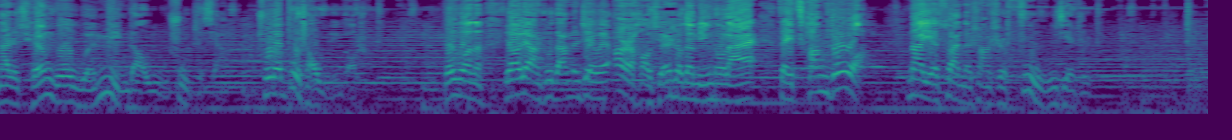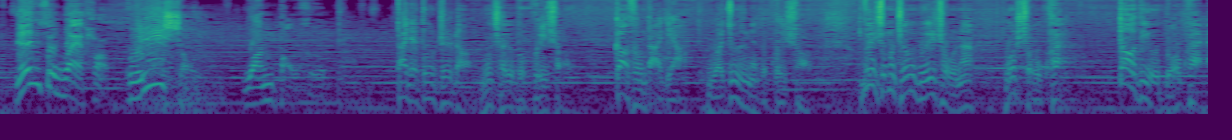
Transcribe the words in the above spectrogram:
那是全国闻名的武术之乡，出了不少武林高手。不过呢，要亮出咱们这位二号选手的名头来，在沧州啊，那也算得上是妇孺皆知。人送外号“鬼手”王宝和。大家都知道吴桥有个鬼手，告诉大家，我就是那个鬼手。为什么成鬼手呢？我手快，到底有多快？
